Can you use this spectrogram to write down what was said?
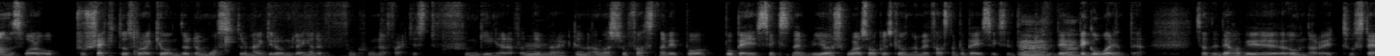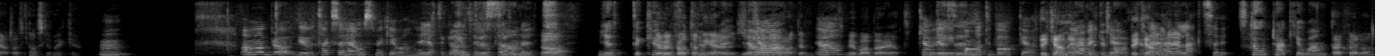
ansvar och projekt hos våra kunder. Då måste de här grundläggande funktionerna faktiskt fungera. För att det Mm. är verkligen, annars så fastnar vi på, på basics. När vi gör svåra saker hos kunderna men vi fastnar på basics. Inte Mm, det, mm. det går inte. Så att det har vi undanröjt och städat ganska mycket. Mm. Ja, men bra. Gud, tack så hemskt mycket Johan. Jag är jätteglad att vi får prata med dig. Ja, Jättekul jag vill prata mer. Ja. jag. Det, Ja. Vi har bara börjat. Kan vi Precis. komma tillbaka Det kan om några Kommer veckor? Det kan när det här har lagt sig. Stort tack Johan. Tack själva.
